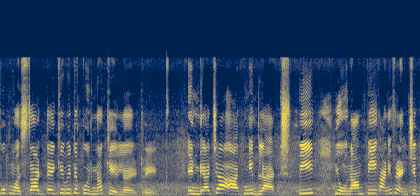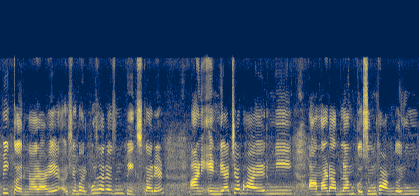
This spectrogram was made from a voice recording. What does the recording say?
खूप मस्त वाटतं आहे की मी ते पूर्ण केलं आहे ट्रेक. इंडियाच्या आत मी ब्लॅक पीक युनाम पीक आणि फ्रेंडशिप पीक करणार आहे. असे भरपूर सारे अजून पीक्स करेन. आणि इंडियाच्या बाहेर मी आमाडाबलाम कुसुम खांगरू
